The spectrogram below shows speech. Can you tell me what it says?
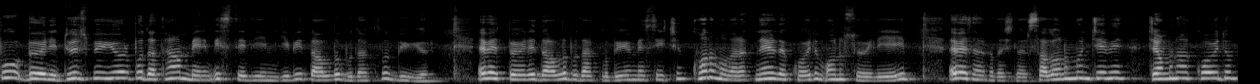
Bu böyle düz büyüyor. Bu da tam benim istediğim gibi dallı budaklı büyüyor. Evet böyle dallı budaklı büyümesi için konum olarak nerede koydum onu söyleyeyim. Evet arkadaşlar salonumun cemi camına koydum.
